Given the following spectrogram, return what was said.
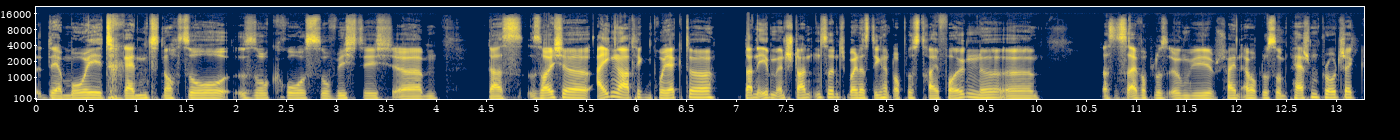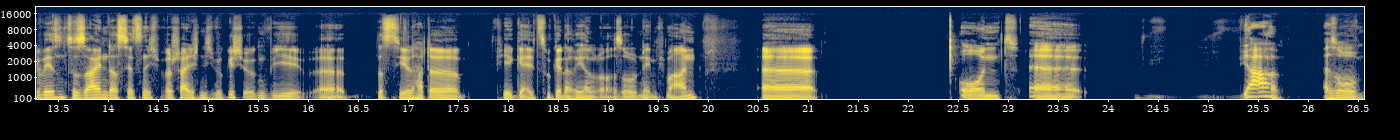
der Moe-Trend noch so, so groß, so wichtig, ähm, dass solche eigenartigen Projekte dann eben entstanden sind. Ich meine, das Ding hat noch bloß drei Folgen, ne? Äh, das ist einfach bloß irgendwie, scheint einfach bloß so ein Passion-Project gewesen zu sein, das jetzt nicht, wahrscheinlich nicht wirklich irgendwie äh, das Ziel hatte, viel Geld zu generieren oder so, nehme ich mal an. Äh, und äh, ja, also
